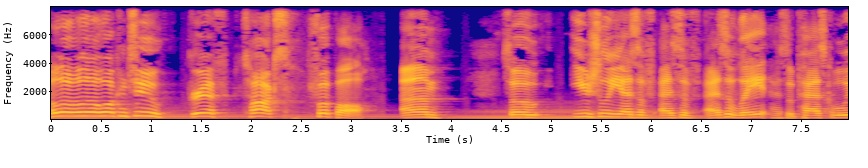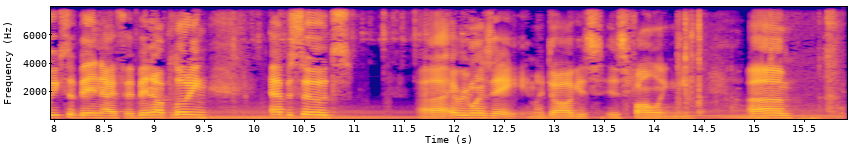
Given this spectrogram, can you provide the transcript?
Hello, hello, welcome to Griff Talks Football. Um, so usually as of as of as of late, as the past couple weeks have been, I've been uploading episodes uh, every Wednesday, and my dog is is following me. Um,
